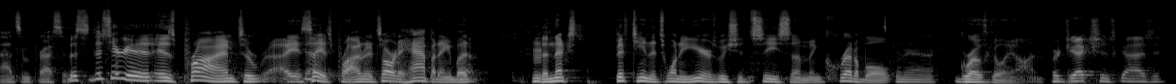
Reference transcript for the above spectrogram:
that's impressive. this this area is prime to. I say it's prime. It's already happening, but the next 15 to 20 years, we should see some incredible Gonna- growth going on. projections, guys, it's,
